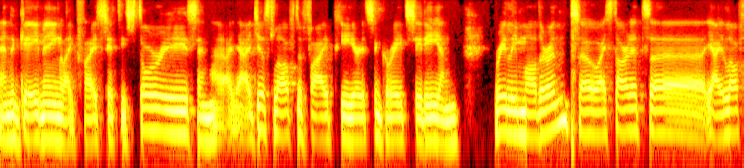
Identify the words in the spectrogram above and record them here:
and the gaming like Vice City Stories, and I, I just love the vibe here. It's a great city and really modern. So I started, uh, yeah, I love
